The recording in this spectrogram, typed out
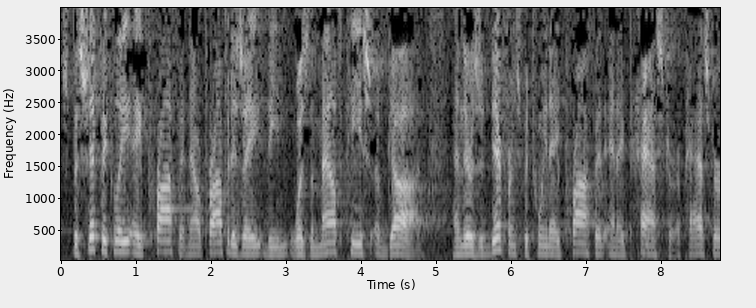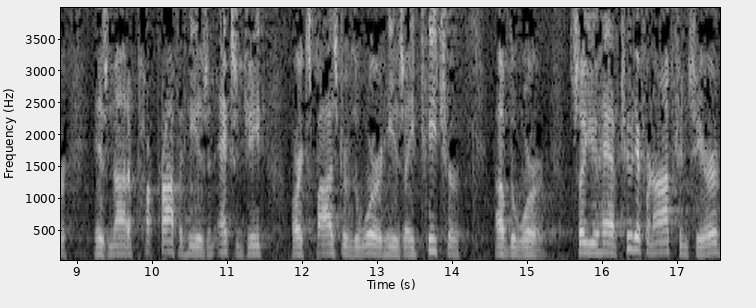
specifically a prophet. Now, a prophet is a, the, was the mouthpiece of God. And there's a difference between a prophet and a pastor. A pastor is not a prophet. He is an exegete or expositor of the Word. He is a teacher of the Word. So you have two different options here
